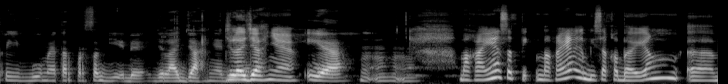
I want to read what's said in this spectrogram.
ribu meter persegi deh jelajahnya. dia. Jelajahnya. Iya. Makanya seti- makanya bisa kebayang em,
